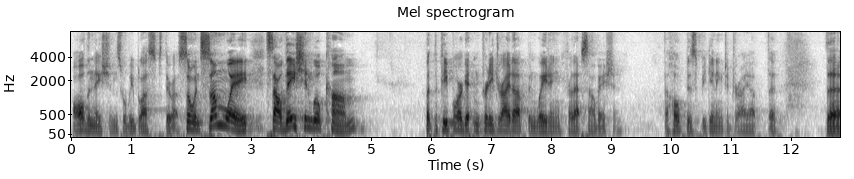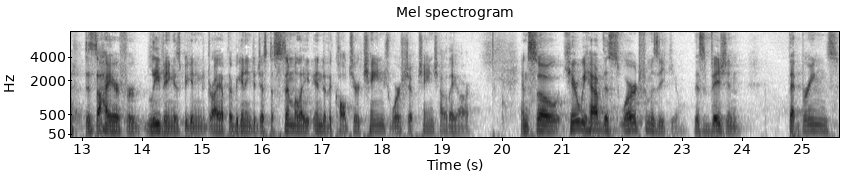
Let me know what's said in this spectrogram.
all the nations will be blessed through us. So, in some way, salvation will come but the people are getting pretty dried up and waiting for that salvation. The hope is beginning to dry up. The, the desire for leaving is beginning to dry up. They're beginning to just assimilate into the culture, change worship, change how they are. And so here we have this word from Ezekiel, this vision that brings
